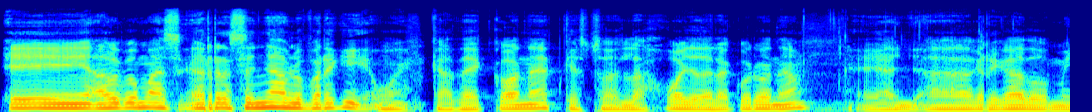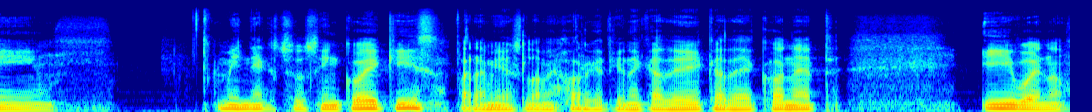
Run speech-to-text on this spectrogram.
Eh, algo más reseñable por aquí. Bueno, KDE Connect, que esto es la joya de la corona. Eh, ha agregado mi, mi Nexus 5X. Para mí es lo mejor que tiene KDE, KDE Connect. Y bueno,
